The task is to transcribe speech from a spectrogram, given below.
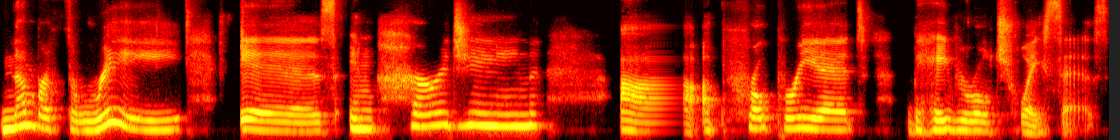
number three is encouraging uh, appropriate behavioral choices.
